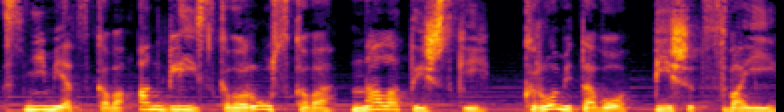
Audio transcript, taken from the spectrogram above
с немецкого, английского, русского на латышский. Кроме того, пишет свои.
